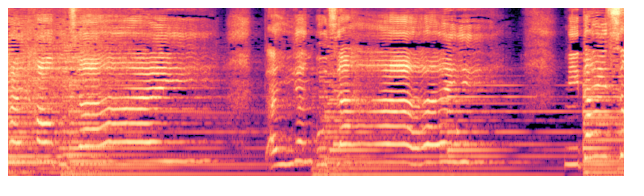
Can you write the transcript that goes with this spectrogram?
还好不在意，但愿不在意，你带走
